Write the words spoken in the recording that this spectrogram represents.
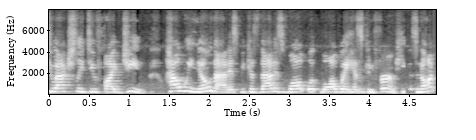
to actually do 5G. How we know that is because that is what, what Huawei has confirmed. He was not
